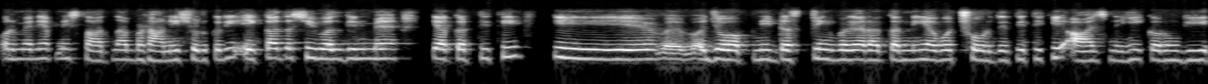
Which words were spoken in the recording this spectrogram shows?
और मैंने अपनी साधना बढ़ानी शुरू करी। एकादशी वाले दिन मैं क्या करती थी कि जो अपनी डस्टिंग वगैरह करनी है, वो छोड़ देती थी कि आज नहीं करूँगी,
